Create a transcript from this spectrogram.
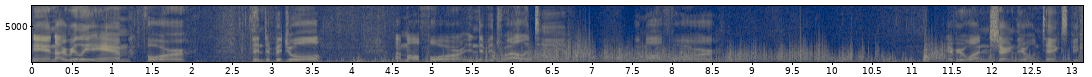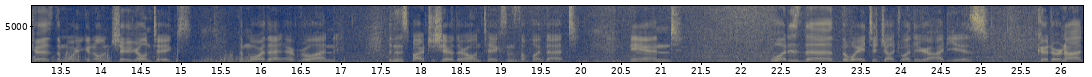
And I really am for the individual. I'm all for individuality. I'm all for everyone sharing their own takes because the more you can share your own takes, the more that everyone inspired to share their own takes and stuff like that. And what is the, the way to judge whether your idea is good or not?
